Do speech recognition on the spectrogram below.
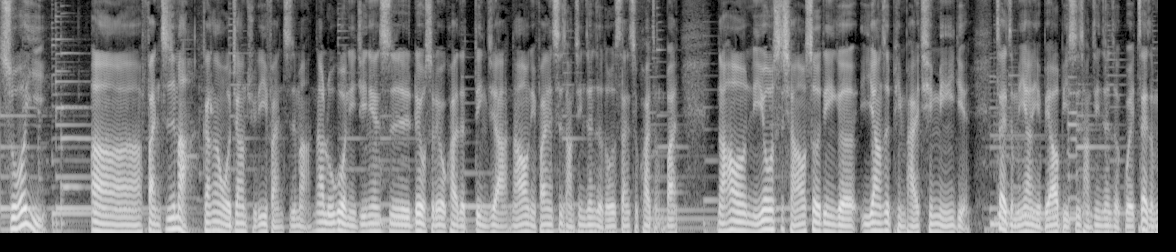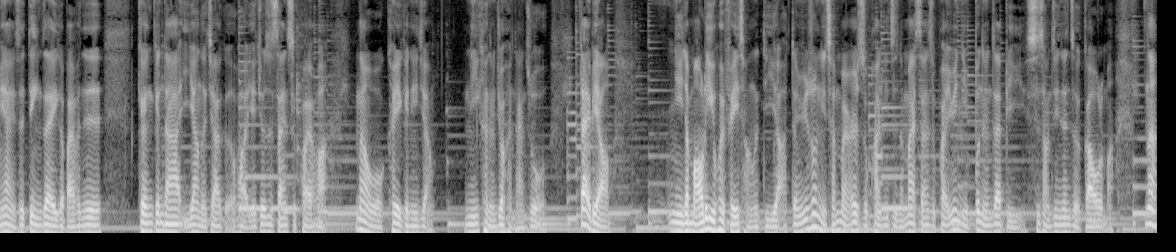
所以。呃，反之嘛，刚刚我这样举例反之嘛，那如果你今天是六十六块的定价，然后你发现市场竞争者都是三十块怎么办？然后你又是想要设定一个一样是品牌亲民一点，再怎么样也不要比市场竞争者贵，再怎么样也是定在一个百分之跟跟大家一样的价格的话，也就是三十块的话，那我可以跟你讲，你可能就很难做，代表。你的毛利会非常的低啊，等于说你成本二十块，你只能卖三十块，因为你不能再比市场竞争者高了嘛。那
